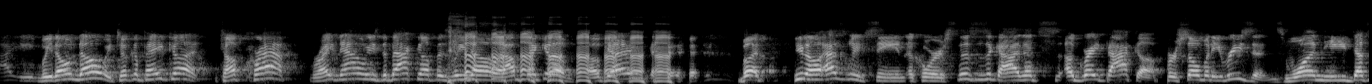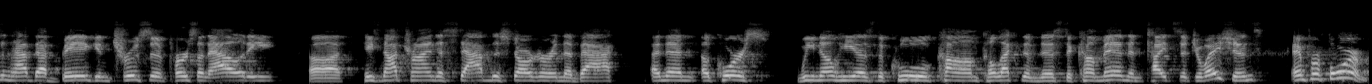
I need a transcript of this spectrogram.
I, we don't know. He took a pay cut. Tough crap. Right now, he's the backup, as we know, and I'm picking him. Okay. But, you know, as we've seen, of course, this is a guy that's a great backup for so many reasons. One, he doesn't have that big, intrusive personality. Uh, he's not trying to stab the starter in the back. And then, of course, we know he has the cool, calm collectiveness to come in in tight situations and perform.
